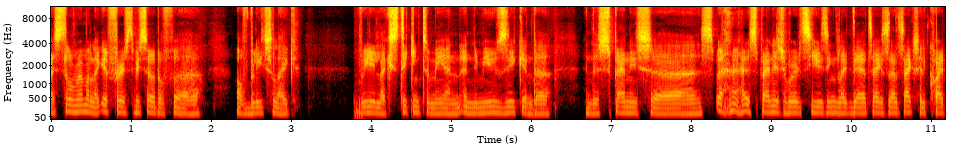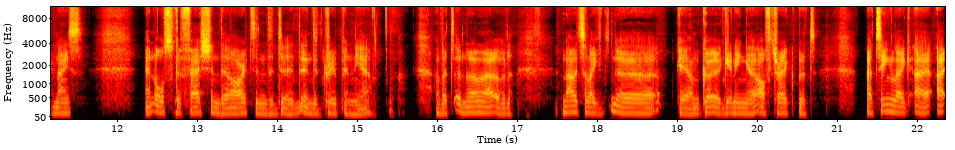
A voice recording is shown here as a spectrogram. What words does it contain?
I still remember like a first episode of uh of Bleach like really like sticking to me and and the music and the and the Spanish uh, Spanish words using like the attacks. That's actually quite nice, and also the fashion, the art, and the, and the drip, and yeah. But uh, no, now it's like uh, okay, I'm getting uh, off track, but I think like I I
